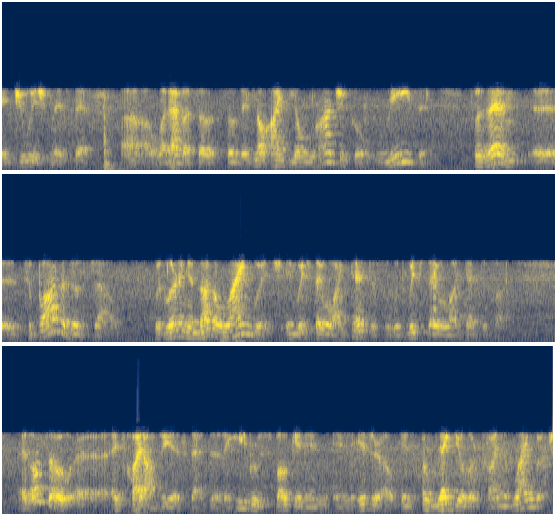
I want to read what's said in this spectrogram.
their Jewishness, their uh, whatever. So, so there's no ideological reason for them uh, to bother themselves with learning another language in which they will identify, with which they will identify. And also, uh, it's quite obvious that uh, the Hebrew spoken in, in Israel is a regular kind of language.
